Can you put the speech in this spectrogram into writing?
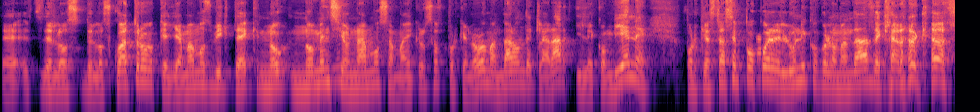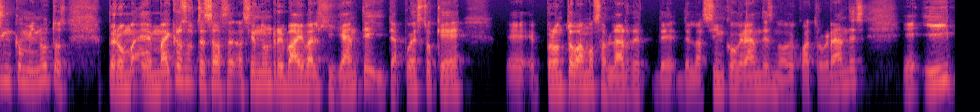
Eh, de, los, de los cuatro que llamamos Big Tech, no, no mencionamos a Microsoft porque no lo mandaron declarar, y le conviene porque hasta hace poco era el único que lo mandaba a declarar cada cinco minutos. Pero eh, Microsoft está haciendo un revival gigante y te apuesto que eh, pronto vamos a hablar de, de- de las cinco grandes, no de cuatro grandes. Eh, y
